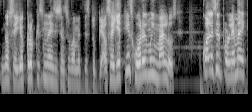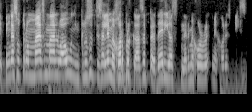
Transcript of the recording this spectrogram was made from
no sé, yo creo que es una decisión sumamente estúpida. O sea, ya tienes jugadores muy malos. ¿cuál es el problema de que tengas otro más malo aún? Incluso te sale mejor porque vas a perder y vas a tener mejor, mejores picks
